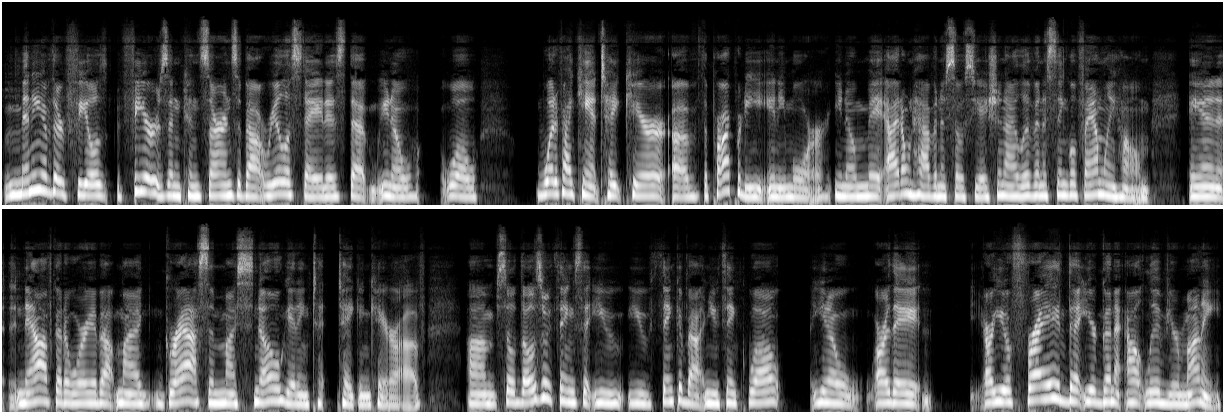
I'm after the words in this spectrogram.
many of their feels, fears and concerns about real estate is that, you know, well, what if I can't take care of the property anymore? You know, may, I don't have an association. I live in a single family home. And now I've got to worry about my grass and my snow getting t- taken care of. Um, so those are things that you, you think about and you think, well, you know, are they, are you afraid that you're going to outlive your money?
